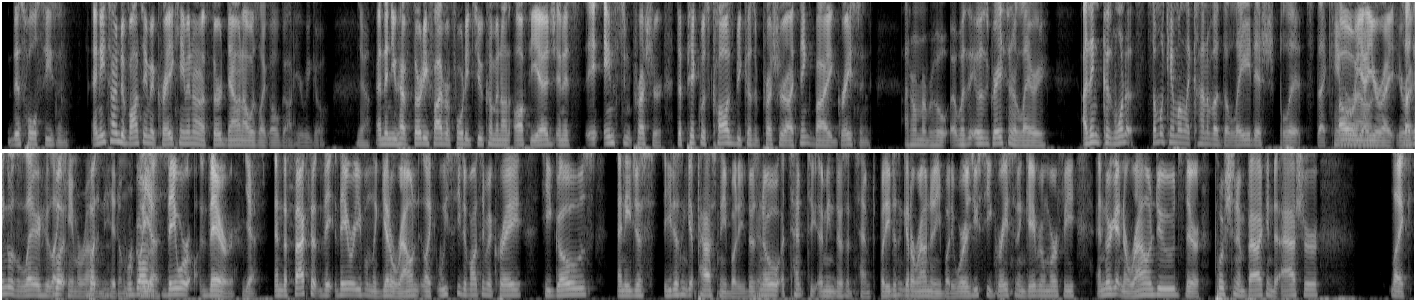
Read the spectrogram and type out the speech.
this whole season. Anytime Devontae McCray came in on a third down, I was like, "Oh God, here we go." Yeah. And then you have 35 or 42 coming on off the edge, and it's instant pressure. The pick was caused because of pressure, I think, by Grayson. I don't remember who it was it. It was Grayson or Larry. I think because one of- someone came on like kind of a delayed-ish blitz that came. Oh, yeah, you're right, you're so I think it was Larry who like But- came around and hit him. Regardless, yes. they were there. yes. And the fact that they, they were even to get around, like we see Devontae McRae, he goes and he just he doesn't get past anybody. There's Yeah. no attempt to. I mean, there's attempt, but he doesn't get around anybody. Whereas you see Grayson and Gabriel Murphy, and they're getting around dudes. They're pushing him back into Asher, like,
